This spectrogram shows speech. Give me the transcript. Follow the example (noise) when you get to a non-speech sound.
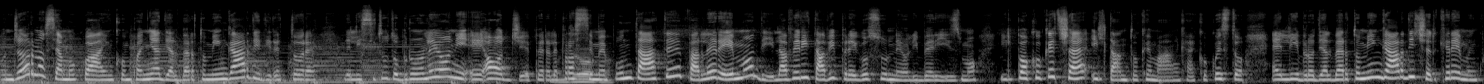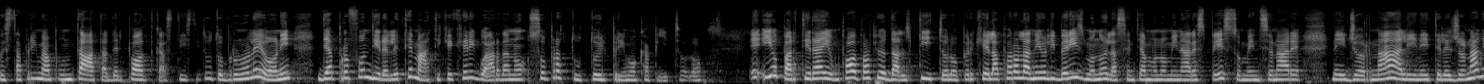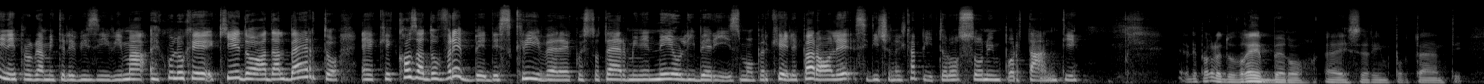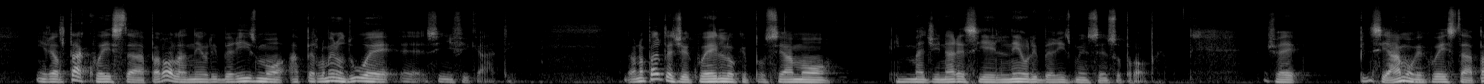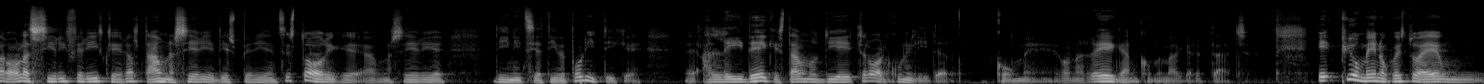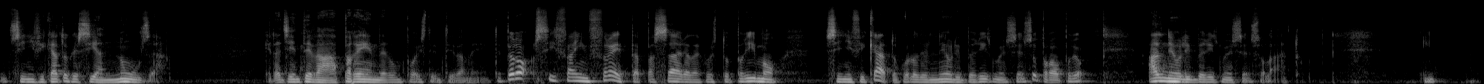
Buongiorno, siamo qua in compagnia di Alberto Mingardi, direttore dell'Istituto Bruno Leoni e oggi e per le Buongiorno. prossime puntate parleremo di La verità vi prego sul neoliberismo, il poco che c'è, il tanto che manca. Ecco, questo è il libro di Alberto Mingardi, cercheremo in questa prima puntata del podcast Istituto Bruno Leoni di approfondire le tematiche che riguardano soprattutto il primo capitolo. E io partirei un po' proprio dal titolo, perché la parola neoliberismo noi la sentiamo nominare spesso, menzionare nei giornali, nei telegiornali, nei programmi televisivi, ma quello che chiedo ad Alberto è che cosa dovrebbe descrivere questo termine neoliberismo, perché le parole, si dice nel capitolo, sono importanti. Eh, le parole dovrebbero essere importanti. In realtà questa parola neoliberismo ha perlomeno due eh, significati. Da una parte c'è quello che possiamo immaginare sia il neoliberismo in senso proprio, cioè pensiamo che questa parola si riferisca in realtà a una serie di esperienze storiche, a una serie di iniziative politiche, eh, alle idee che stavano dietro alcuni leader, come Ronald Reagan, come Margaret Thatcher. E più o meno questo è un significato che si annusa che la gente va a prendere un po' istintivamente. Però si fa in fretta a passare da questo primo significato, quello del neoliberismo in senso proprio, al neoliberismo in senso lato.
